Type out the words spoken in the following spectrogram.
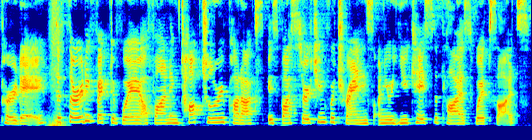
per day. The third effective way of finding top jewelry products is by searching for trends on your UK suppliers' websites.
